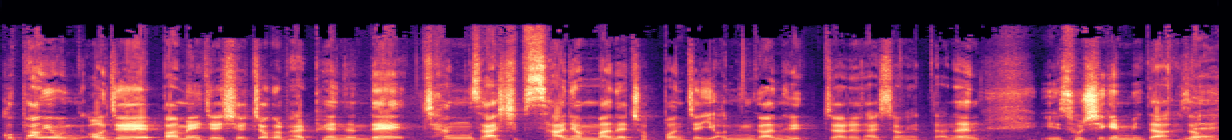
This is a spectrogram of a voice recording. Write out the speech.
쿠팡이 온- 어젯밤에 이제 실적을 발표했는데 창사 14년 만에 첫 번째 연간 흑자를 달성했다는 이 소식입니다. 그래서 네.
